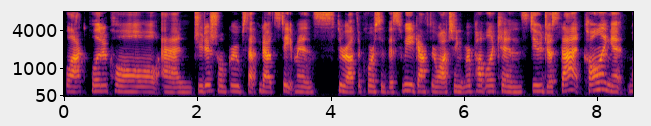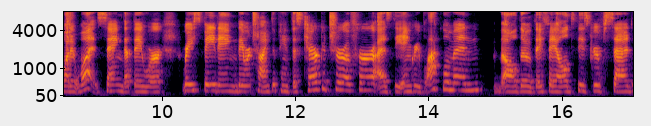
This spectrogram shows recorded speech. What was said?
Black political and judicial groups that put out statements throughout the course of this week after watching Republicans do just that, calling it what it was, saying that they were race baiting. They were trying to paint this caricature of her as the angry Black woman although they failed, these groups said.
